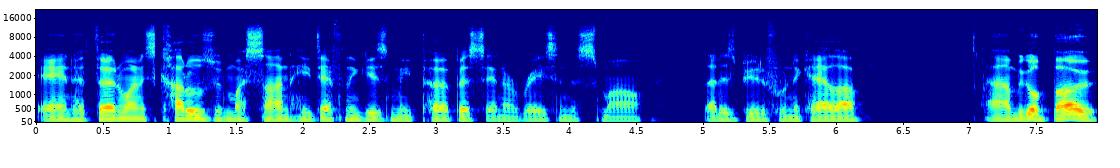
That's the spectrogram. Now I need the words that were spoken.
And her third one is cuddles with my son. He definitely gives me purpose and a reason to smile. That is beautiful, Nikayla. Um, we got Bo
